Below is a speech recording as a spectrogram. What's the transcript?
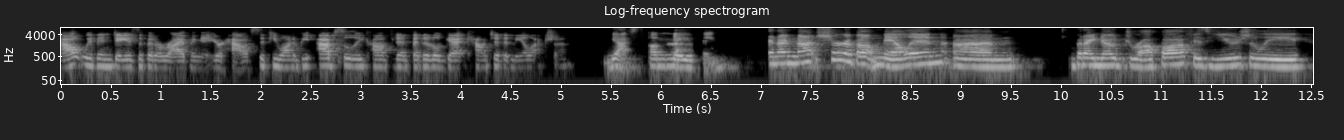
out within days of it arriving at your house if you want to be absolutely confident that it'll get counted in the election. Yes, amazing and I'm not sure about mail in, um, but I know drop off is usually,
